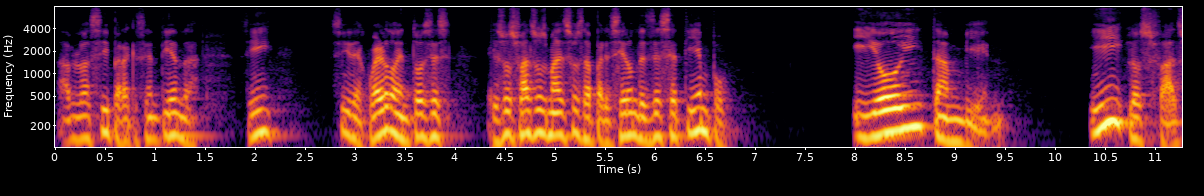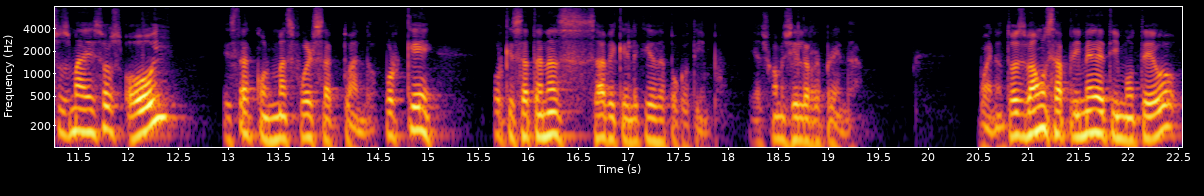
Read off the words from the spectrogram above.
Hablo así para que se entienda. ¿Sí? Sí, de acuerdo. Entonces, esos falsos maestros aparecieron desde ese tiempo. Y hoy también. Y los falsos maestros hoy están con más fuerza actuando. ¿Por qué? Porque Satanás sabe que le queda poco tiempo. Y a su le reprenda. Bueno, entonces vamos a 1 Timoteo,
